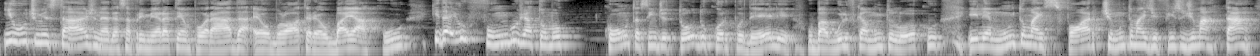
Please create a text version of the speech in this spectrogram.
E o último estágio né, dessa primeira temporada é o Blotter, é o Baiacu, que daí o fungo já tomou conta assim de todo o corpo dele, o bagulho fica muito louco, ele é muito mais forte, muito mais difícil de matar.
